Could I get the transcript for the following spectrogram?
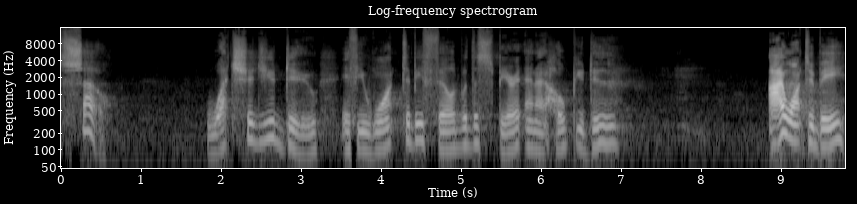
So, what should you do if you want to be filled with the Spirit? And I hope you do. I want to be.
